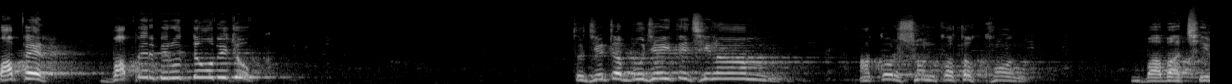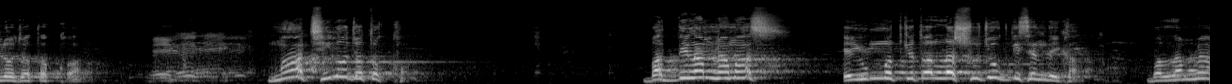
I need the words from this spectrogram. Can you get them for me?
বাপের বাপের বিরুদ্ধে অভিযোগ। তো যেটা বুঝাইতেছিলাম, আকর্ষণ কতক্ষণ? বাবা ছিল যতক্ষণ। মা ছিল যতক্ষণ। বাদ দিলাম নামাজ। এই উম্মতকে তো আল্লাহ সুযোগ দিছেন দেখা। বললাম না,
